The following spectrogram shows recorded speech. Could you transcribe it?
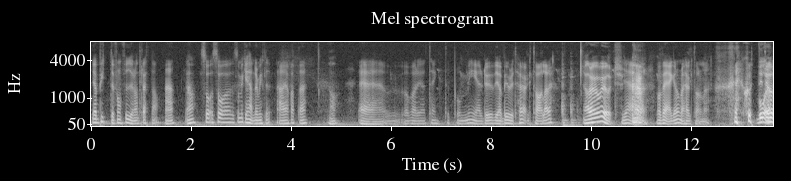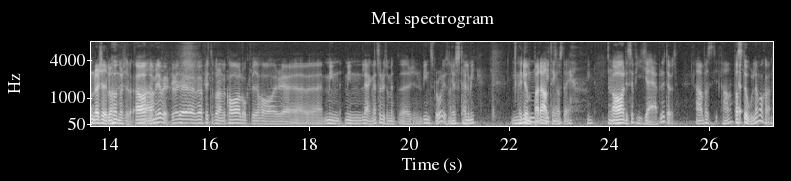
Jag bytte från fyran till ettan. Ja, Ja, så, så, så mycket händer i mitt liv. ja jag fattar. Ja. Eh, vad var det jag tänkte på mer? Du, vi har burit högtalare. Ja, det har vi gjort. Jävlar, vad väger de där högtalarna? 70 till Våra- 100 kilo. 100 kilo. Ja, Ja. Nej, men det har vi gjort. Vi, vi har flyttat vår lokal och vi har eh, min, min lägenhet ser ut som ett uh, vindsförråd just nu. Just det. Eller mitt. Vi Min- dumpade allting mitt- hos dig. Mm. Ja, det ser för jävligt ut. Ja, fast, ja. Fast stolen var skön.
